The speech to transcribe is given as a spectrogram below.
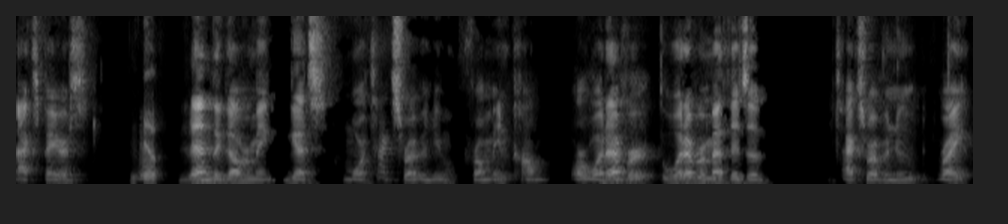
taxpayers. Yep. Then the government gets more tax revenue from income or whatever whatever methods of tax revenue, right,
